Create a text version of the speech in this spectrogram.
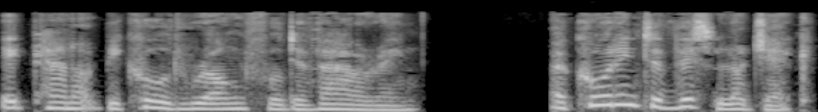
it cannot be called wrongful devouring. According to this logic,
